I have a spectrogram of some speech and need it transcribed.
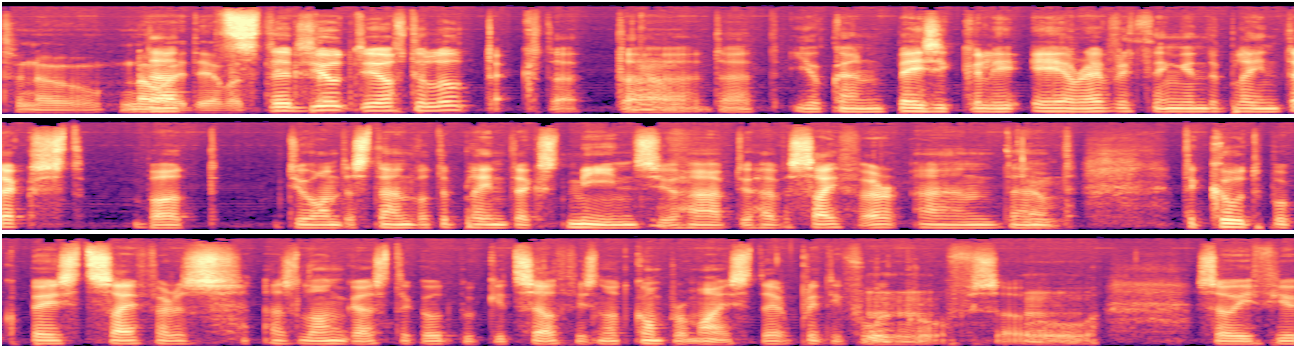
to know no that's idea what the beauty of the low tech that uh, Yeah. that you can basically air everything in the plain text, but to understand what the plain text means, you have to have a cipher and then Yeah. the codebook based ciphers, as long as the codebook itself is not compromised, they're pretty Mm-hmm. foolproof. So. Mhm. So if you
